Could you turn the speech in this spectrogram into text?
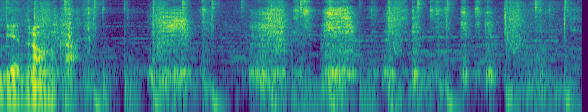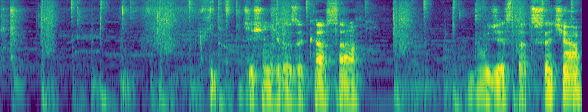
biedronka. Dziesięć razy kasa, dwudziesta trzecia.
